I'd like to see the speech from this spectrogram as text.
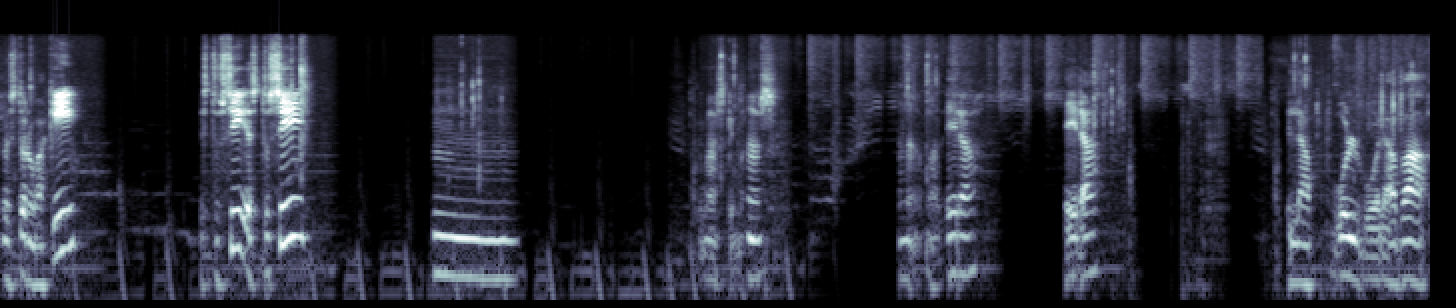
Esto no va aquí. Esto sí, esto sí. Mm. ¿Qué más? ¿Qué más? Madera. Era. La pólvora va.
